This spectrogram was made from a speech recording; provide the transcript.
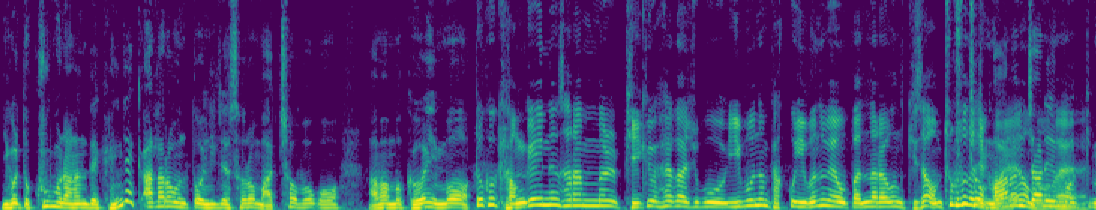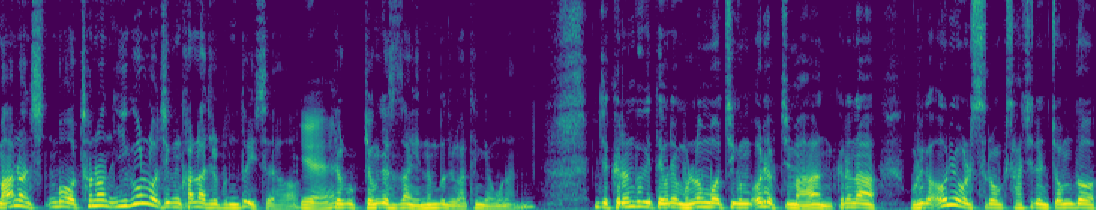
이걸 또 구분하는데 굉장히 까다로운 또 이제 서로 맞춰보고 아마 뭐 거의 뭐 또 그 경계에 있는 사람을 비교해 가지고 이분은 받고 이분은 왜 못 받나라고 기사 엄청 쏟아질 그렇죠. 거예요. 만 원짜리 뭐. 뭐 예. 만 원, 뭐 천 원 이걸로 지금 갈라질 분도 있어요. 예. 결국 경계선상에 있는 분들 같은 경우는 이제 그런 거기 때문에 물론 뭐 지금 어렵지만 그러나 우리가 어려울수록 사실은 좀더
